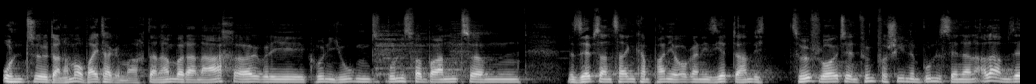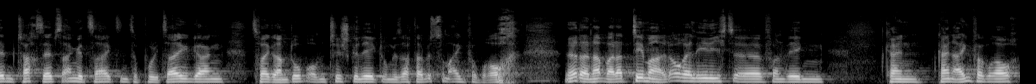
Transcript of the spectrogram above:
Und äh, dann haben wir auch weitergemacht. Dann haben wir danach äh, über die Grüne Jugend Bundesverband ähm, eine Selbstanzeigenkampagne organisiert. Da haben sich zwölf Leute in fünf verschiedenen Bundesländern alle am selben Tag selbst angezeigt, sind zur Polizei gegangen, zwei Gramm Dope auf den Tisch gelegt und gesagt, da bis zum Eigenverbrauch. Ne, dann haben wir das Thema halt auch erledigt, äh, von wegen kein, kein Eigenverbrauch.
